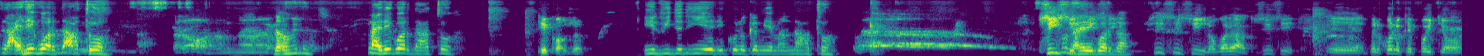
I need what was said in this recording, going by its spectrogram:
L'hai riguardato? No? L'hai riguardato? Che cosa? Il video di ieri, quello che mi hai mandato. Sì, Non sì, l'hai sì, riguardato? Sì, sì, sì, l'ho guardato, sì, sì. Eh, per quello che poi ti ho,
